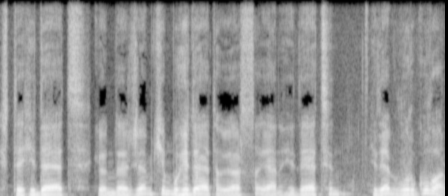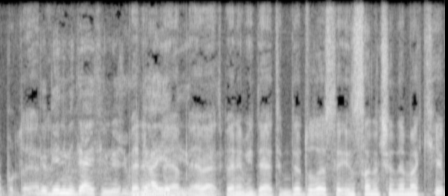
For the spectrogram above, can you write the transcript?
İşte hidayet göndereceğim. Kim bu hidayete uyarsa yani hidayetin hidayet vurgu var burada yani. Benim hidayetim diyor. Benim hidayet hidayetim, diyor. evet benim hidayetimde. Dolayısıyla insan için demek ki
